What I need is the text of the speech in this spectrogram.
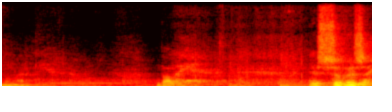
Numerki. Dalej. Jeszcze wyżej.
